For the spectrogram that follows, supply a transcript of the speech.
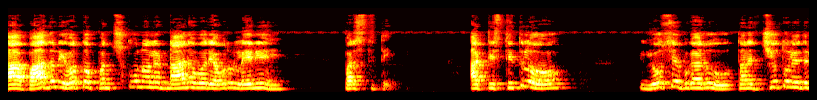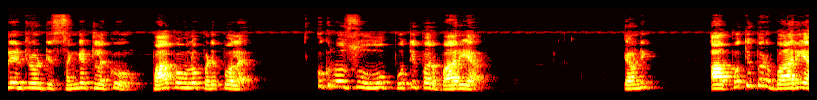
ఆ బాధను ఎవరితో పంచుకోవాలని నానవారు ఎవరు లేని పరిస్థితి. అట్టి స్థితిలో యోసేపు గారు తన జీవితంలో ఎదురైనటువంటి సంఘటనలకు పాపంలో పడిపోలే. ఒకరోజు పొతిపర్ భార్య ఏమండి? ఆ పొతిపర్ భార్య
